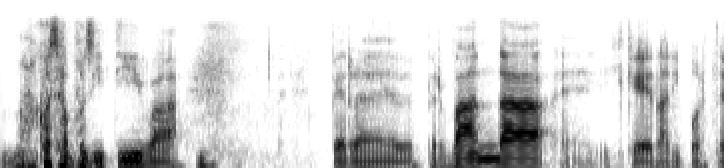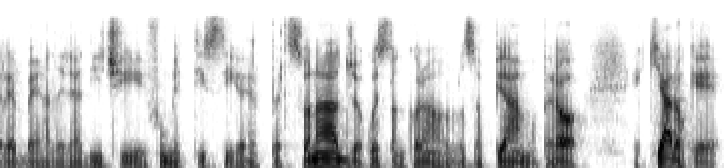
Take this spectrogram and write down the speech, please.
una cosa positiva per, per Wanda, eh, il che la riporterebbe alle radici fumettistiche del personaggio. Questo ancora non lo sappiamo, però è chiaro che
